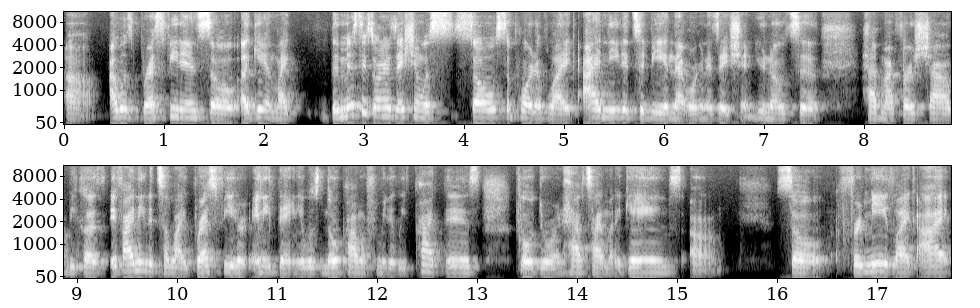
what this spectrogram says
Uh, I was breastfeeding. So again, like the Mystics organization was so supportive. Like I needed to be in that organization, you know, to have my first child because if I needed to like breastfeed or anything, it was no problem for me to leave practice, go during halftime of the games. Um, so for me, like I,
